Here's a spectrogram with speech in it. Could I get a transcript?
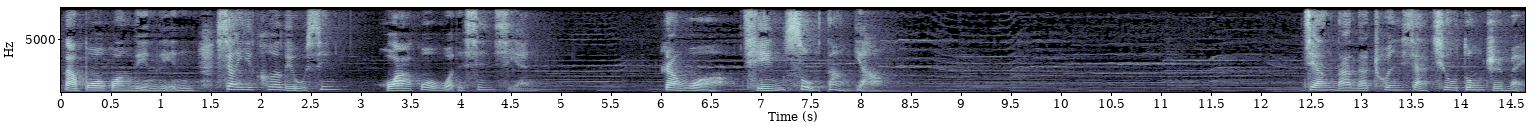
那波光粼粼，像一颗流星，划过我的心弦，让我情愫荡漾。江南的春夏秋冬之美，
